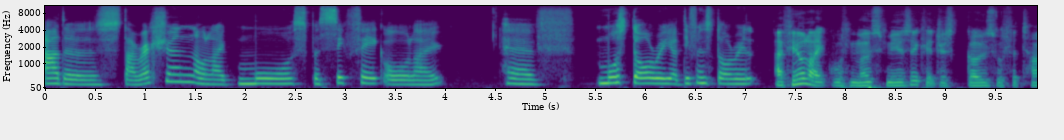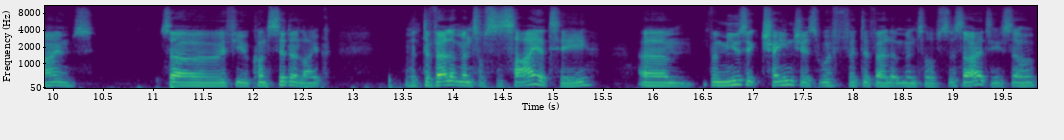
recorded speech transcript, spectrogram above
others direction, or like more specific, or like have more story or different story? I feel like with most music, it just goes with the times. So if you consider like the development of society, um, the music changes with the development of society. So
